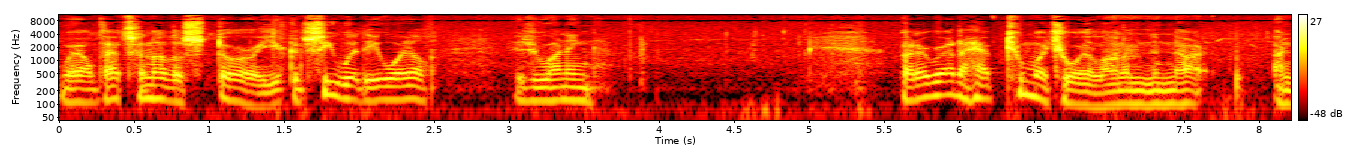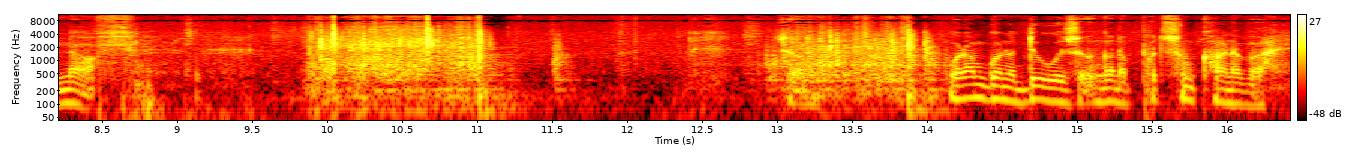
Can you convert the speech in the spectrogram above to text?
well, that's another story. You can see where the oil is running. But I'd rather have too much oil on them than not enough. So, what I'm going to do is I'm going to put some kind of a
